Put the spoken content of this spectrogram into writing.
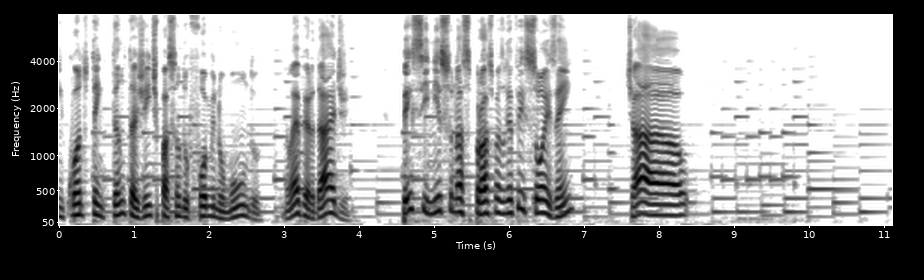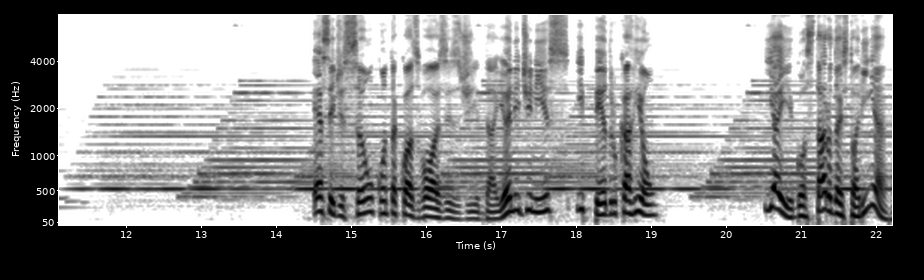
enquanto tem tanta gente passando fome no mundo, não é verdade? Pense nisso nas próximas refeições, hein? Tchau! Essa edição conta com as vozes de Daiane Diniz e Pedro Carrion. E aí, gostaram da historinha?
